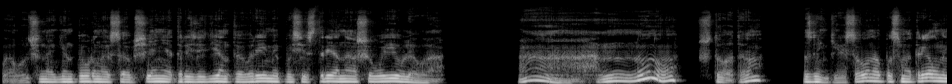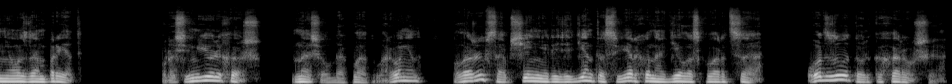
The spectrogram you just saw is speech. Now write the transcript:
Получено агентурное сообщение от резидента в Риме по сестре нашего Ивлева. «А, ну-ну, что там?» Заинтересованно посмотрел на него зампред. «Про семью Лихаш», — начал доклад Воронин, положив сообщение резидента сверху на дело Скворца. Отзывы только хорошие.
